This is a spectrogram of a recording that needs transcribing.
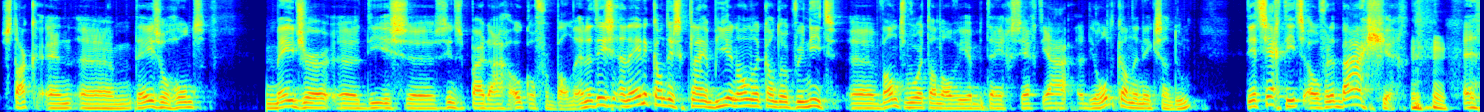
stak. En ehm, deze hond, Major, die is sinds een paar dagen ook al verbannen. En het is, aan de ene kant is het klein bier, aan de andere kant ook weer niet. Want wordt dan alweer meteen gezegd: ja, die hond kan er niks aan doen. Dit zegt iets over het baasje. en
